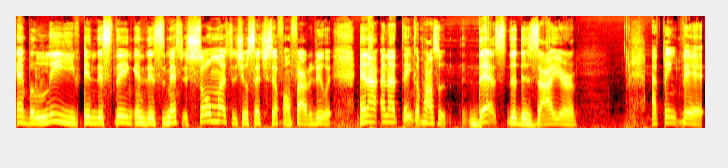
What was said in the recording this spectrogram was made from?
and believe in this thing, in this message, so much that you'll set yourself on fire to do it. And I and I think, Apostle, that's the desire. I think that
